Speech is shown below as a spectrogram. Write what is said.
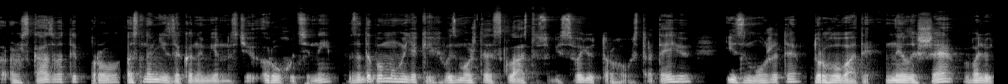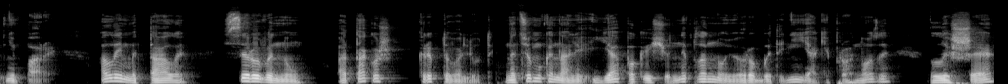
розказувати про основні закономірності руху ціни, за допомогою яких ви зможете скласти собі свою торгову стратегію і зможете торгувати не лише валютні пари, але й метали, сировину, а також криптовалюти. На цьому каналі я поки що не планую робити ніякі прогнози, лише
